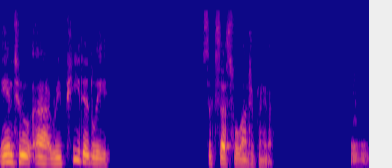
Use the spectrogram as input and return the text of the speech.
into a repeatedly successful entrepreneur. Mm-hmm.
